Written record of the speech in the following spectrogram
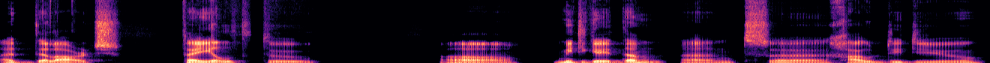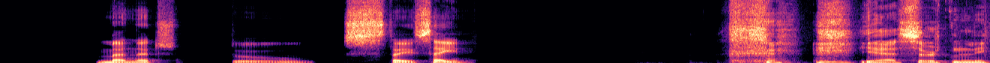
at the large failed to uh, mitigate them, and uh, how did you manage to stay sane? yeah, certainly.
